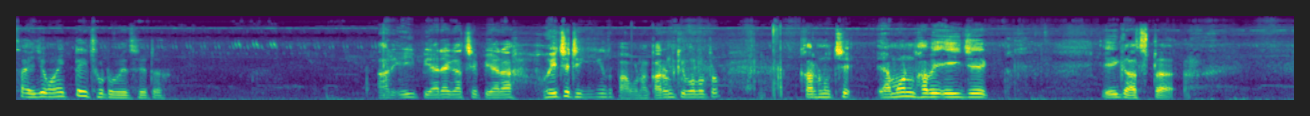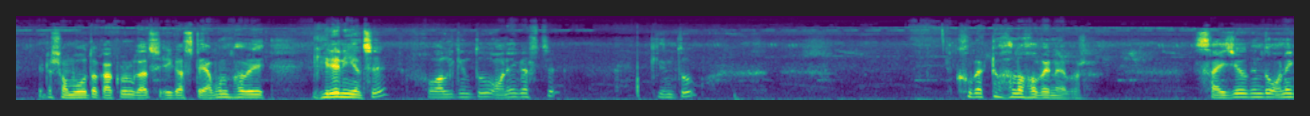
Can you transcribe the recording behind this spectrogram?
সাইজে অনেকটাই ছোট হয়েছে এটা। আর এই পেয়ারা গাছে পেয়ারা হয়েছে ঠিকই, কিন্তু পাবো না। কারণ কি বলতো? কারণ হচ্ছে এমনভাবে এই যে এই গাছটা, এটা সম্ভবত কাকরোল গাছ, এই গাছটা এমনভাবে ঘিরে নিয়েছে, ফল কিন্তু অনেক আসছে, কিন্তু খুব একটা ভালো হবে না এবার। সাইজেও কিন্তু অনেক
